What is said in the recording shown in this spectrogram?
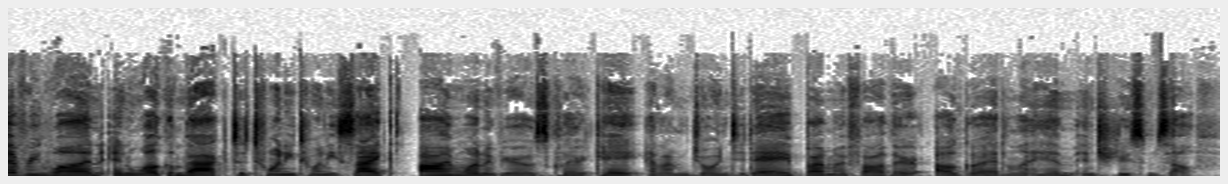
Everyone, and welcome back to 2020 Psych. I'm one of your hosts, Claire Kay, and I'm joined today by my father. I'll go ahead and let him introduce himself.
